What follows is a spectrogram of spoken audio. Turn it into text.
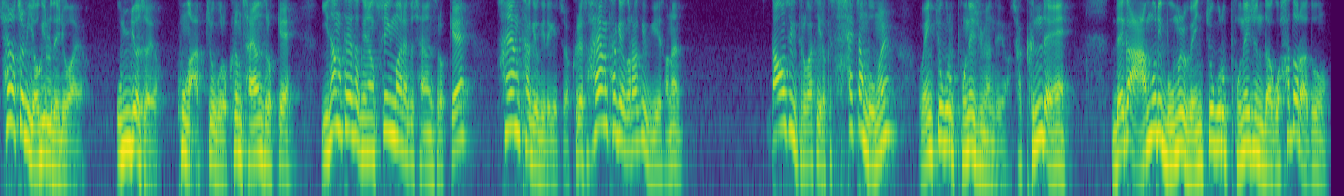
최저점이 여기로 내려와요. 옮겨져요. 공 앞쪽으로. 그럼 자연스럽게 이 상태에서 그냥 스윙만 해도 자연스럽게 하향 타격이 되겠죠. 그래서 하향 타격을 하기 위해서는 다운스윙 들어갈 때 이렇게 살짝 몸을 왼쪽으로 보내주면 돼요. 자, 근데 내가 아무리 몸을 왼쪽으로 보내준다고 하더라도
